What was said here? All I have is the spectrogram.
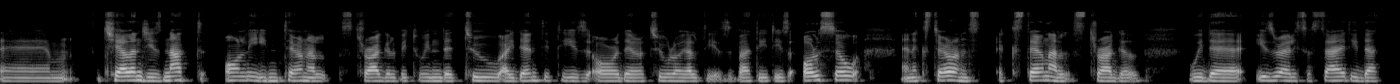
um, challenge is not only internal struggle between the two identities or their two loyalties, but it is also an external, external struggle with the Israeli society that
